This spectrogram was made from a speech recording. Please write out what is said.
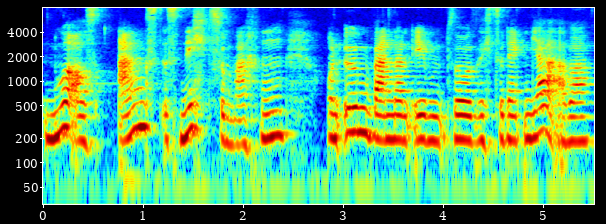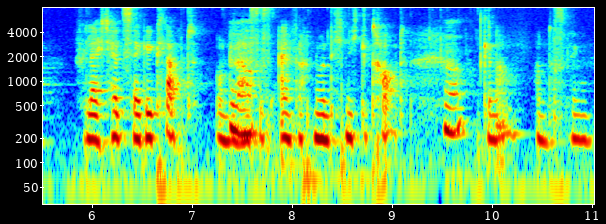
nur aus Angst es nicht zu machen und irgendwann dann eben so sich zu denken, ja, aber vielleicht hätte es ja geklappt und du hast es einfach nur dich nicht getraut. Ja. Genau. Und deswegen.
